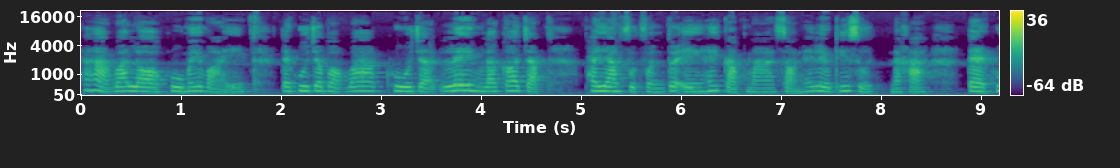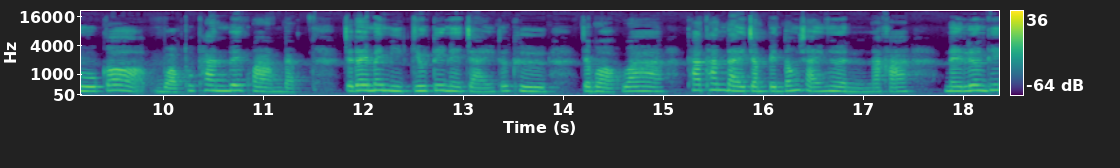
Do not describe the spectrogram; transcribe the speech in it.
ถ้าหากว่ารอครูไม่ไหว แต่ครูจะบอกว่าครูจะเร่งแล้วก็จะพยายามฝึกฝนตัวเองให้กลับมาสอนให้เร็วที่สุดนะคะ แต่ครูก็บอกทุกท่านด้วยความแบบจะได้ไม่มีกิ i ตี้ในใจก็คือ จะบอกว่าถ้าท่านใดจำเป็นต้องใช้เงินนะคะ ในเรื่องที่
